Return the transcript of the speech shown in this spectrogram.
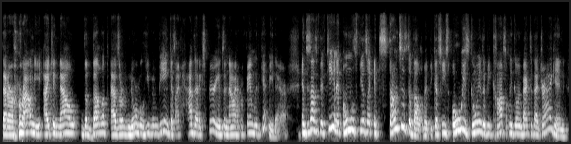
that are around me. I can now develop as a normal human being because I've had that experience and now I have a family to get me there. In 2015, it almost feels like it stunts his development because he's always going to be constantly going back to that dragon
